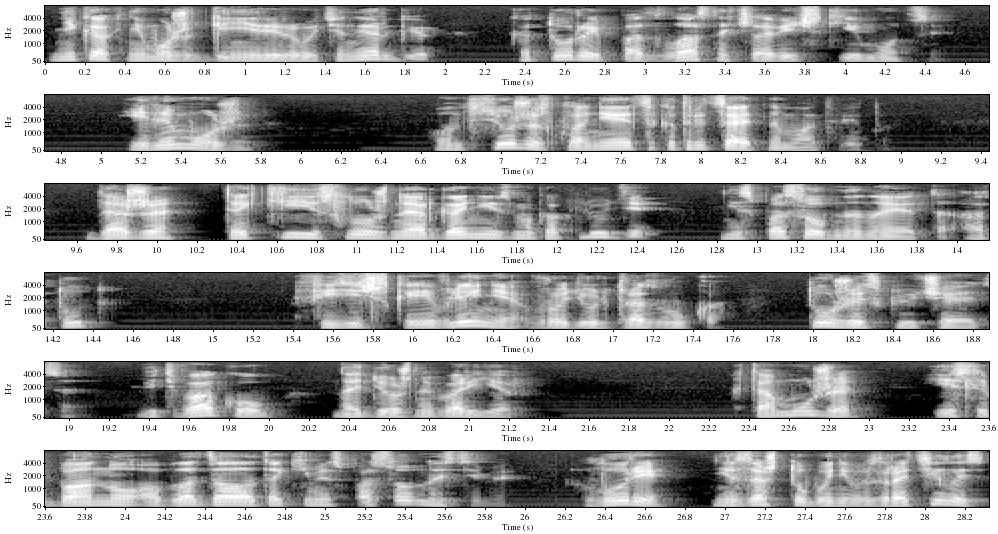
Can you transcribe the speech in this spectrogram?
никак не может генерировать энергию, которой подвластны человеческие эмоции. Или может? Он все же склоняется к отрицательному ответу. Даже такие сложные организмы, как люди, не способны на это, а тут физическое явление, вроде ультразвука, тоже исключается, ведь вакуум – надежный барьер. К тому же, если бы оно обладало такими способностями, Лори ни за что бы не возвратилась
